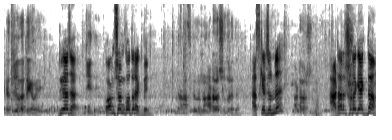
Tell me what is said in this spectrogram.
এটা দুই হাজার টাকা ভাই। দুই হাজার? কম সম কত রাখবেন? আজকের জন্য আঠারোশো টাকা একদম?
